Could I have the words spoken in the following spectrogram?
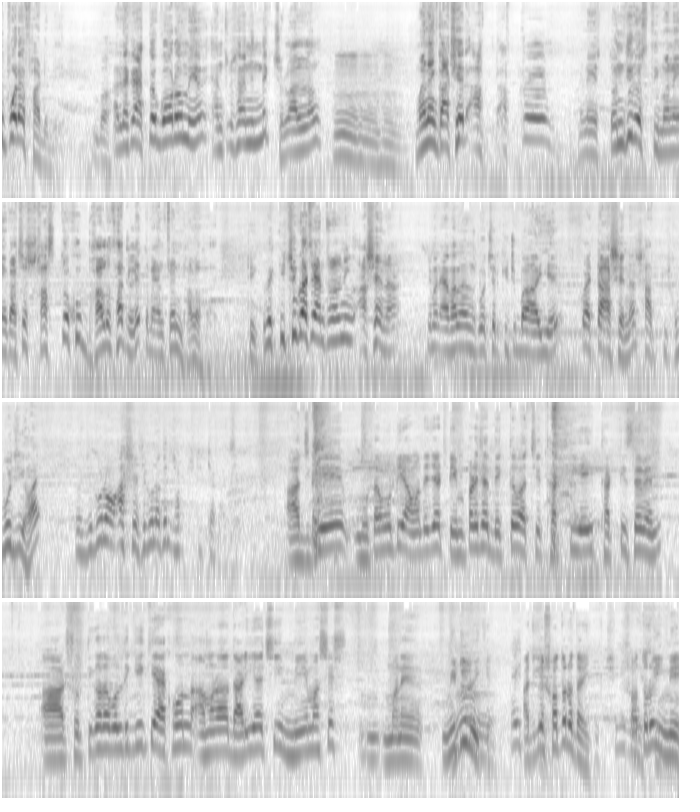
উপরে ফাটবে। আর দেখো এত গরমে অ্যান্থ্রোসায়ানিন দেখছ? লাল লাল? হুম হুম হুম। মানে গাছের মানে তন্দিরস্তি মানে গাছের স্বাস্থ্য খুব ভালো থাকলে তবে অ্যান্থ্রোসাইন ভালো হয়। ঠিক। তবে কিছু গাছে অ্যান্থ্রোসাইন আসে না যেমন অ্যাভালান্স গোছের কিছু বা ইয়ে কয়েকটা আসে না সাত সবুজই হয়। তো যেগুলো আসে সেগুলো কিন্তু সব ঠিকঠাক আছে। আজকে মোটামুটি আমাদের যা টেম্পারেচার দেখতে পাচ্ছি থার্টি এইট থার্টি সেভেন আর সত্যি কথা বলতে কি কি এখন আমরা দাঁড়িয়ে আছি মে মাসের মানে মিডল উইকে আজকে সতেরো তারিখ সতেরোই মে।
